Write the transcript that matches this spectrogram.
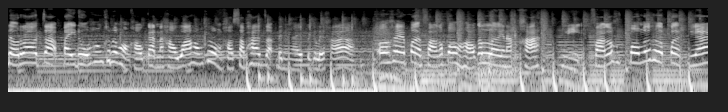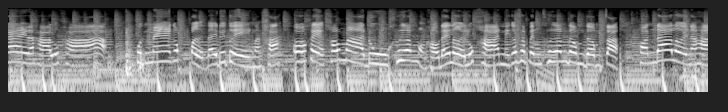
เดี๋ยวเราจะไปดูห้องเครื่องของเขากันนะคะ ว่าห้องเครื่องของเขาสภาพจะเป็นไงไปกันเลยค่ะ โอเค เปิดฝากระโปรงของเขากันเลยนะคะ นี่ฝากระโปรงก็คือเปิดง่ายนะคะ ลูกค้า คุณแม่ก็เปิดได้ด้วยตัวเองนะคะ โอเค เข้ามาดูเครื่องของเขาได้เลยลูกค้าอันนี้ก็จะเป็นเครื่องเดิมๆจาก Honda เลยนะคะ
